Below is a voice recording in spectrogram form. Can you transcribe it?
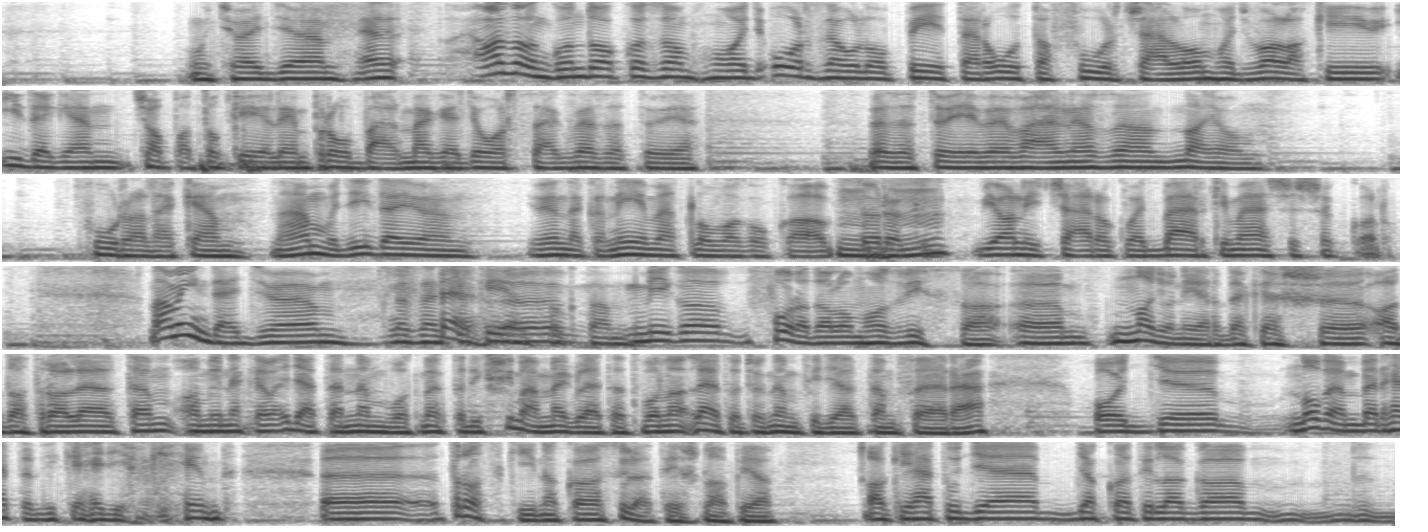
Úgyhogy e, azon gondolkozom, hogy Orzeoló Péter óta furcsálom, hogy valaki idegen csapatok élén próbál meg egy ország vezetője vezetőjével válni, az nagyon fura nekem, nem? Hogy ide jön, jönnek a német lovagok, a török Mhm. janicsárok, vagy bárki más, és akkor Na mindegy, ezen Te, csak én szoktam. Még a forradalomhoz vissza. Nagyon érdekes adatra leltem, ami nekem egyáltalán nem volt meg, pedig simán meg lehetett volna, lehet, hogy csak nem figyeltem fel rá, hogy november 7-e egyébként Trockinak a születésnapja, aki hát ugye gyakorlatilag a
